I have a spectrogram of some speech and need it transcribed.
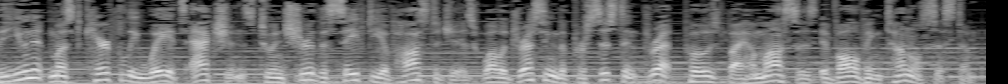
The unit must carefully weigh its actions to ensure the safety of hostages while addressing the persistent threat posed by Hamas's evolving tunnel system.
